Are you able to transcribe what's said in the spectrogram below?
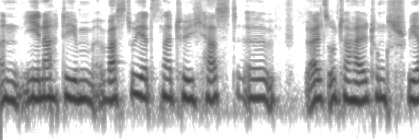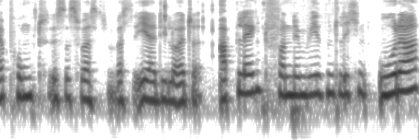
Und je nachdem, was du jetzt natürlich hast, äh, als Unterhaltungsschwerpunkt, ist es was, was eher die Leute ablenkt von dem Wesentlichen oder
